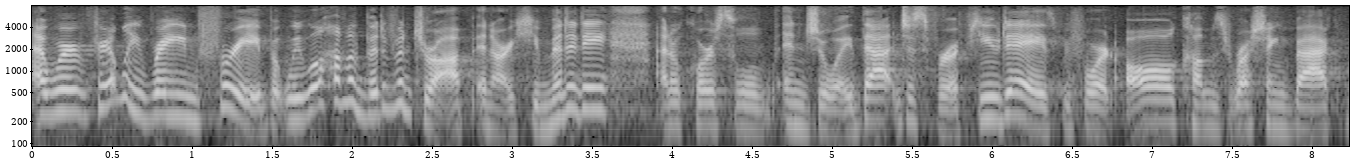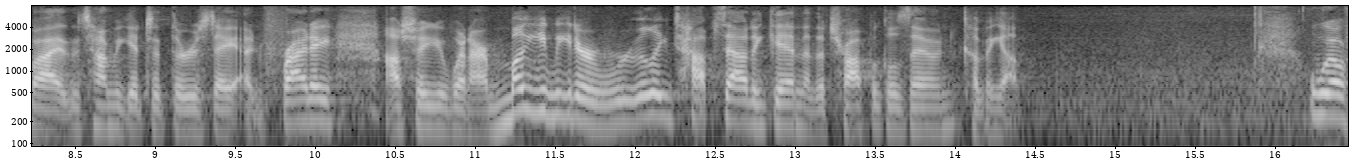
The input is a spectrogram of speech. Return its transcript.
and we're fairly rain free, but we will have a bit of a drop in our humidity. And of course, we'll enjoy that just for a few days before it all comes rushing back by the time we get to Thursday and Friday. I'll show you when our muggy meter really tops out again in the tropical zone coming up. We're,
